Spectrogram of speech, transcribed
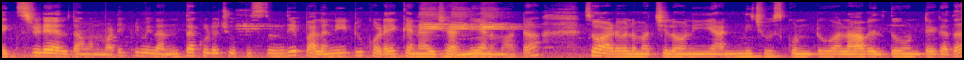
నెక్స్ట్ డే వెళ్తాం అనమాట ఇప్పుడు మీద అంతా కూడా చూపిస్తుంది పళని టు కొడైకెనాల్ జర్నీ అనమాట సో అడవుల మధ్యలోని అన్నీ చూసుకుంటూ అలా వెళ్తూ ఉంటే కదా!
